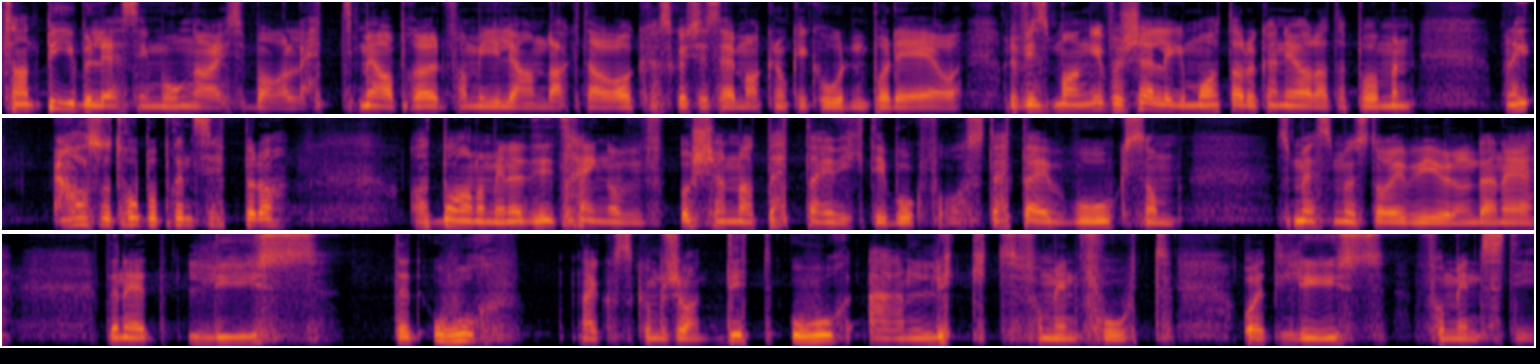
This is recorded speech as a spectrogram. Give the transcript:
Sånn, bibellesing med unger er ikke bare lett. Vi har prøvd familieandakter. og skal ikke si vi har knokket koden på det. Og, og Det finnes mange forskjellige måter du kan gjøre dette på. Men, men jeg, jeg har så tro på prinsippet. da, At barna mine de trenger å skjønne at dette er en viktig bok for oss. Dette er en bok som, som, er, som det står i Bibelen, den er, den er, et lys. Det er et ord. Nei, skal vi se. Ditt ord er en lykt for min fot og et lys for min sti.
